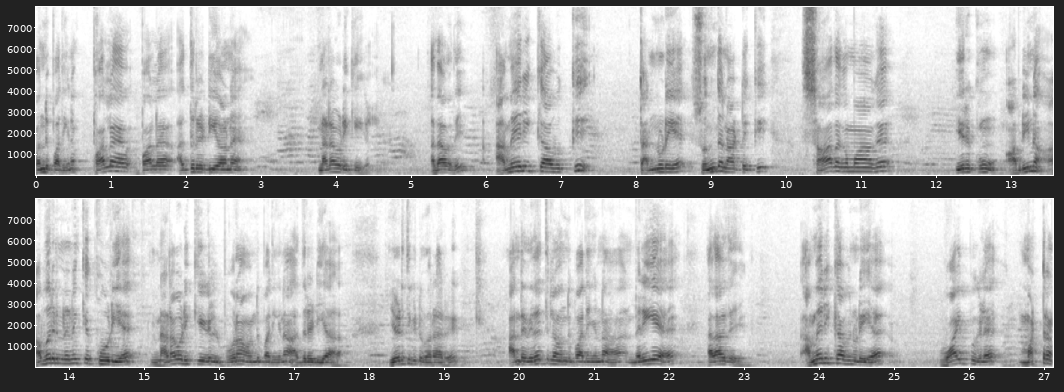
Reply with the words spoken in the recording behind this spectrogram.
வந்து பார்த்திங்கன்னா பல பல அதிரடியான நடவடிக்கைகள் அதாவது அமெரிக்காவுக்கு தன்னுடைய சொந்த நாட்டுக்கு சாதகமாக இருக்கும் அப்படின்னு அவர் நினைக்கக்கூடிய நடவடிக்கைகள் பூரா வந்து பார்த்திங்கன்னா அதிரடியாக எடுத்துக்கிட்டு வராரு. அந்த விதத்தில் வந்து பார்த்திங்கன்னா நிறைய அதாவது அமெரிக்காவினுடைய வாய்ப்புகளை மற்ற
